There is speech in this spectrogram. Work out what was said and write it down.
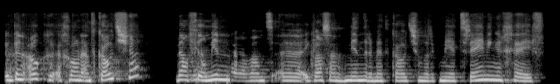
ik ben ook gewoon aan het coachen. Wel veel minder, want uh, ik was aan het minderen met coachen omdat ik meer trainingen geef.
